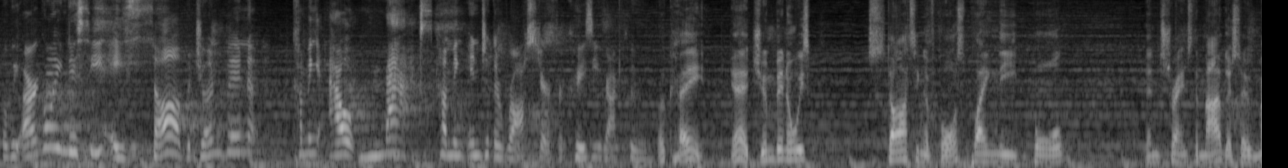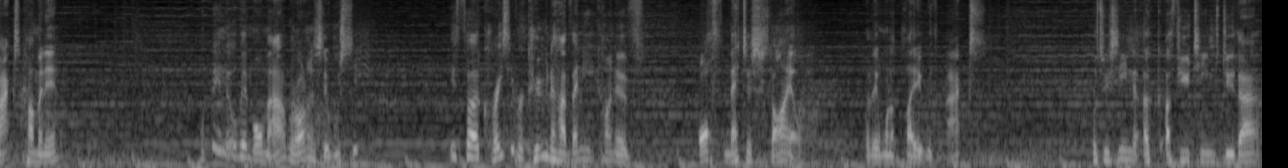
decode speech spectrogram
But we are going to see a sub. Junbin coming out max coming into the roster for Crazy Raccoon. Okay, yeah, Junbin always starting, of course, playing the ball, then straight into the Mauga. So Max coming in. Probably a little bit more Mauga, honestly. We'll see if uh, Crazy Raccoon have any kind of off-meta style that they want to play it with Max. Of course, we've seen a, a few teams do that.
